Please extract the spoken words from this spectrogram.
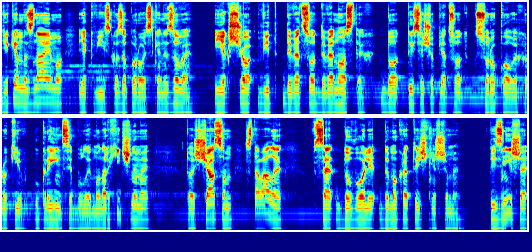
яке ми знаємо як військо Запорозьке Низове. І якщо від 990-х до 1540-х років українці були монархічними, то з часом ставали все доволі демократичнішими. Пізніше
